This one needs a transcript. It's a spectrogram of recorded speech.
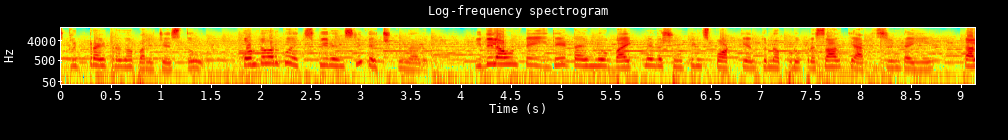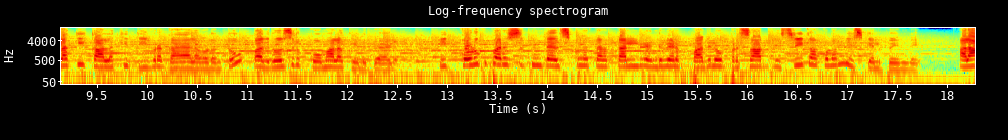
స్క్రిప్ట్ రైటర్గా పనిచేస్తూ కొంతవరకు ఎక్స్పీరియన్స్ని తెచ్చుకున్నాడు. ఇదిలా ఉంటే ఇదే టైంలో బైక్ మీద షూటింగ్ స్పాట్కి వెళ్తున్నప్పుడు ప్రసాద్కి యాక్సిడెంట్ అయ్యి తలకి కాళ్ళకి తీవ్ర గాయాలవడంతో పది రోజులు కోమాలోకి వెళ్ళిపోయాడు. ఈ కొడుకు పరిస్థితిని తెలుసుకున్న తన తల్లి రెండు వేల పదిలో ప్రసాద్ని శ్రీకాకుళం తీసుకెళ్ళిపోయింది అలా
